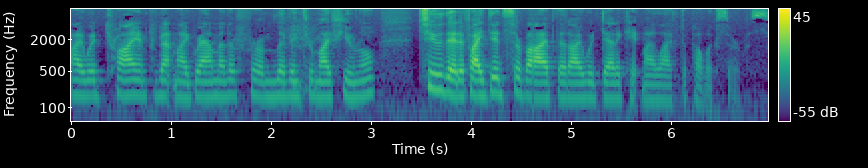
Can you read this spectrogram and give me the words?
I would try and prevent my grandmother from living through my funeral. Two, that if I did survive, that I would dedicate my life to public service.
